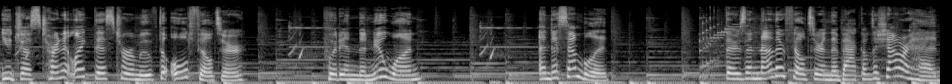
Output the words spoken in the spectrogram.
You just turn it like this to remove the old filter, put in the new one, and assemble it. There's another filter in the back of the shower head.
